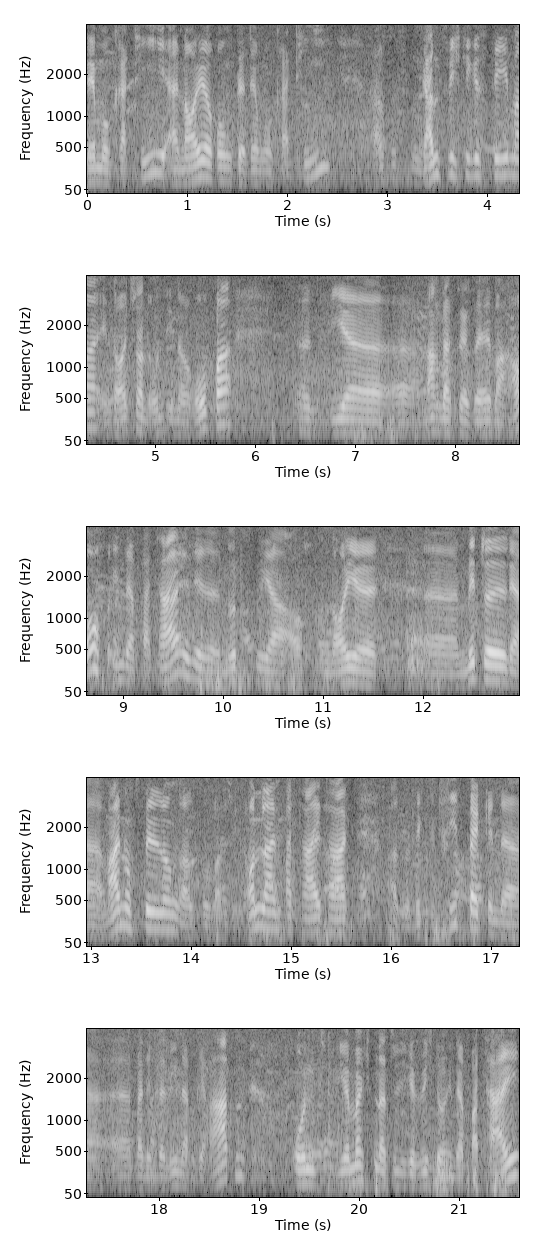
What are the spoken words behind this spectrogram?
Demokratie, Erneuerung der Demokratie. Das ist ein ganz wichtiges Thema in Deutschland und in Europa. Äh, wir äh, machen das ja selber auch in der Partei. Wir nutzen ja auch neue äh, Mittel der Meinungsbildung, also sowas wie Online-Parteitag, also Liquid Feedback in der, bei den Berliner Piraten. Und wir möchten natürlich jetzt nicht nur in der Partei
